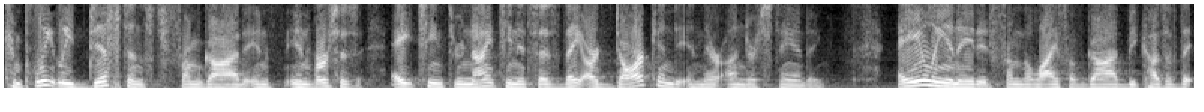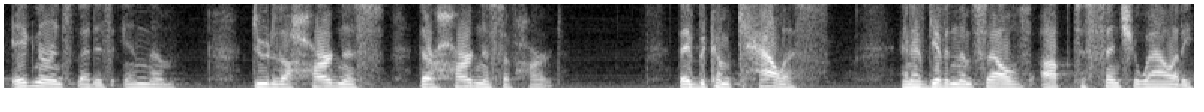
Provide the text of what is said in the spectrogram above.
completely distanced from God. In, in verses 18 through 19, it says, They are darkened in their understanding, alienated from the life of God because of the ignorance that is in them, due to the hardness, their hardness of heart. They've become callous and have given themselves up to sensuality,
